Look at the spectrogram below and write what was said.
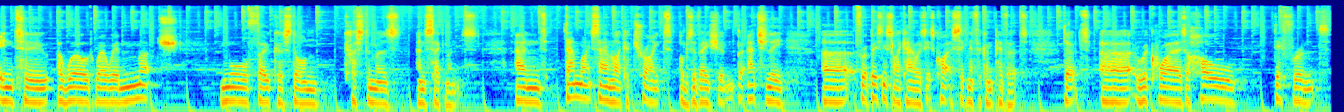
into a world where we're much more focused on customers and segments. And that might sound like a trite observation, but actually, uh, for a business like ours, it's quite a significant pivot that uh, requires a whole different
